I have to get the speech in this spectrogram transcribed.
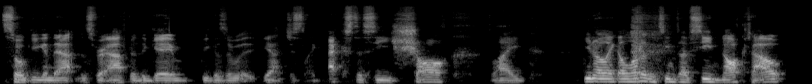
soaking in the atmosphere after the game because it was yeah, just like ecstasy, shock, like you know, like a lot of the teams I've seen knocked out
